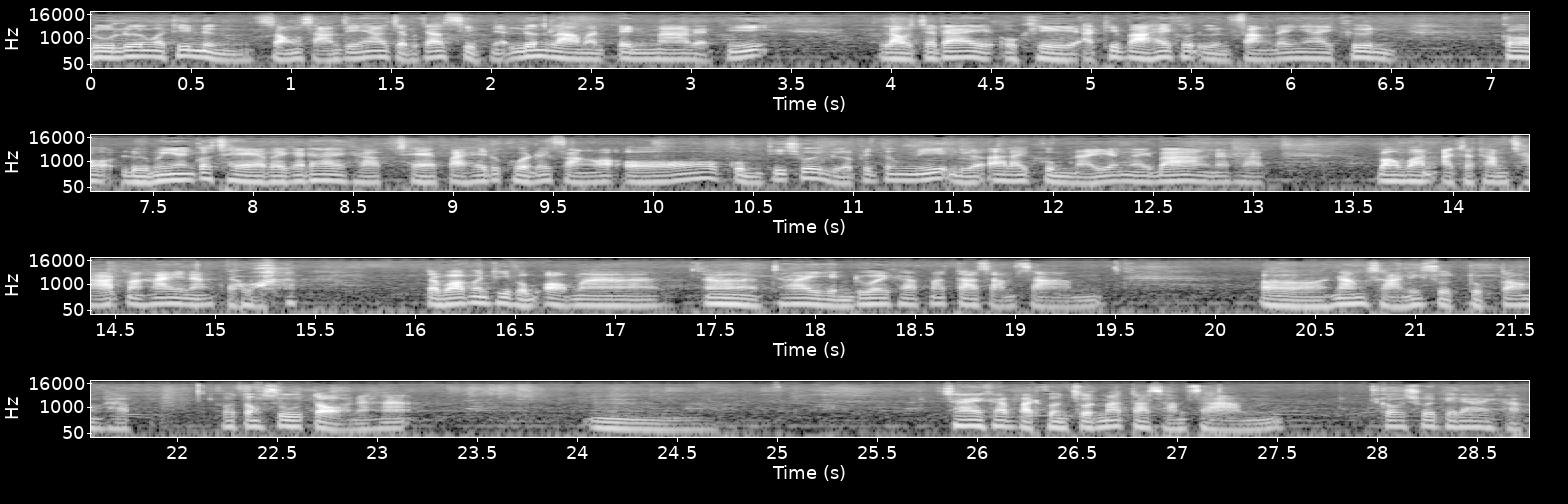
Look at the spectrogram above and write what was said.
รู้เรื่องว่าที่ 1 2 3 4 5 7 9 10เนี่ยเรื่องราวมันเป็นมาแบบนี้ เราจะได้โอเค อธิบายให้คนอื่นฟังได้ง่ายขึ้น ก็หรือไม่งั้นก็แชร์ไปก็ได้ครับ แชร์ไปให้ทุกคนได้ฟังว่าอ๋อกลุ่มที่ช่วยเหลือเป็นตรงนี้เหลืออะไรกลุ่มไหนยังไงบ้างนะครับ บางวันอาจจะทำชาร์ตมาให้นะ แต่ว่าแต่ว่าบางทีผมออกมาอ่าใช่เห็นด้วยครับมาตราสามสาม น่าสงสารที่สุดถูกต้องครับ ก็ต้องสู้ต่อนะฮะอืมใช่ครับ บัตรคนจนมาตราสามสามก็ช่วยไปได้ครับ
